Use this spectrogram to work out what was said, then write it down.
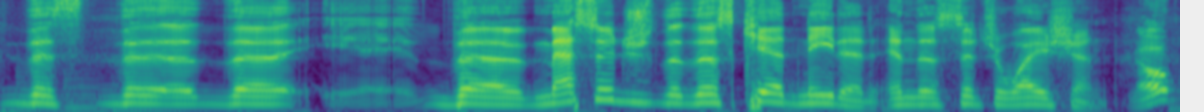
this the the the message that this kid needed in this situation. Nope.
